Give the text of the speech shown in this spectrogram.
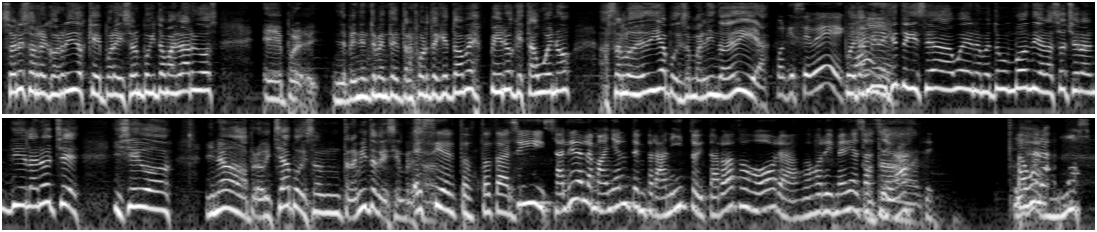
Son esos recorridos que por ahí son un poquito más largos, eh, por- independientemente del transporte que tomes, pero que está bueno hacerlo de día porque son más lindos de día. Porque se ve. Pues claro. también hay gente que dice, ah, bueno, me tomo un bondi a las 8 o las 10 de la noche y llego, y no, aprovechá porque son un tramito que siempre Es son. cierto, total. Sí, salir a la mañana tempranito y tardás dos horas, dos horas y media ya Total. llegaste. Hago una, hermoso.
